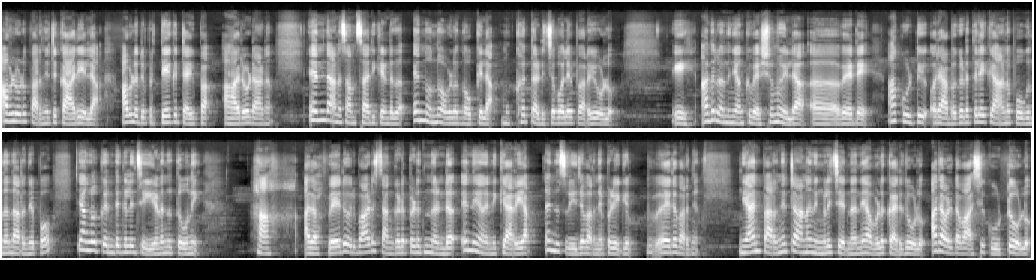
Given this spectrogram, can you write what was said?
അവളോട് പറഞ്ഞിട്ട് കാര്യമില്ല. അവളൊരു പ്രത്യേക ടൈപ്പ് ആരോടാണ്? എന്താണ് സംസാരിക്കേണ്ടത്? എന്നൊന്നും അവൾ നോക്കില്ല. മുഖത്തടിച്ച പോലെ പറയുള്ളൂ. ഏയ് അതിലൊന്നും ഞങ്ങൾക്ക് വിഷമമില്ല വേദേ. ആ കുട്ടി ഒരു അപകടത്തിലേക്കാണ് പോകുന്നതെന്ന് അറിഞ്ഞപ്പോൾ ഞങ്ങൾക്ക് എന്തെങ്കിലും ചെയ്യണമെന്ന് തോന്നി. ഹാ അല്ല വേദ ഒരുപാട് സങ്കടപ്പെടുത്തുന്നുണ്ട് എന്ന് എനിക്കറിയാം എന്ന് ശ്രീജ പറഞ്ഞപ്പോഴേക്കും വേദ പറഞ്ഞു ഞാൻ പറഞ്ഞിട്ടാണ് നിങ്ങൾ ചെന്നതെന്നേ അവൾ കരുതുള്ളൂ അത് അവളുടെ വാശി കൂട്ടുകയുള്ളൂ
